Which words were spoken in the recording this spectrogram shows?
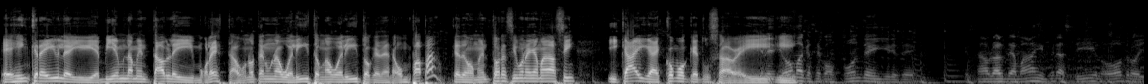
es increíble y es bien lamentable y molesta. Uno tiene un abuelito, un abuelito, que de- un papá, que de momento recibe una llamada así y caiga. Es como que tú sabes. el Y, idioma que se confunde y que se hablar de más y mira así, lo otro. Y,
